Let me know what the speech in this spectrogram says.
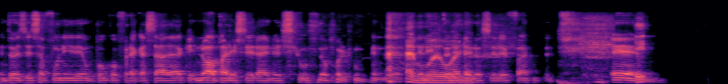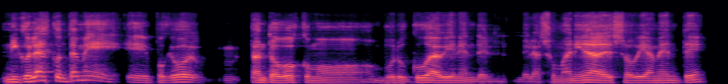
Entonces esa fue una idea un poco fracasada que no aparecerá en el segundo volumen de, de la historia de los elefantes. Eh, eh, Nicolás, contame, eh, porque vos, tanto vos como Burukúa vienen de las humanidades, obviamente,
